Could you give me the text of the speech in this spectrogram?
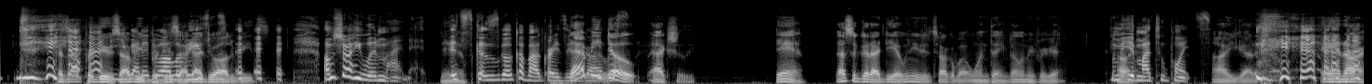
because I produce. I'll be gotta do all producer. the I got to do beats. all the beats. I'm sure he wouldn't mind that. Yeah. It's because it's gonna come out crazy. That'd be dope, actually. Damn, that's a good idea. We need to talk about one thing. Don't let me forget. Let me All give right. my two points. All right, you got it. A and R.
